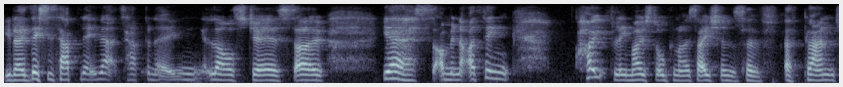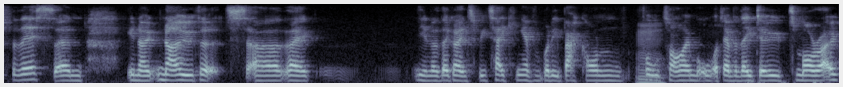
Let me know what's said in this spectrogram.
you know, this is happening, that's happening last year. So, yes, I mean, I think hopefully most organisations have, have planned for this and, you know, know that uh, they you know they're going to be taking everybody back on full time or whatever they do tomorrow.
